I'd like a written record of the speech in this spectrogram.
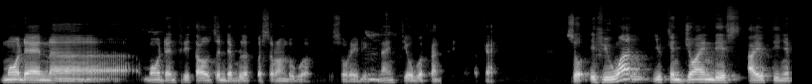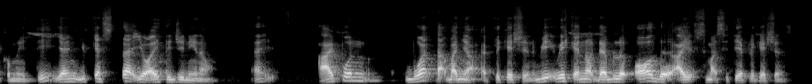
more than uh, more than 3,000 developers around the world. It's already mm. 90 over countries. So if you want, you can join this IoT-nya community and you can start your IoT journey now. Eh, I pun buat tak banyak application. We, we cannot develop all the smart city applications.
